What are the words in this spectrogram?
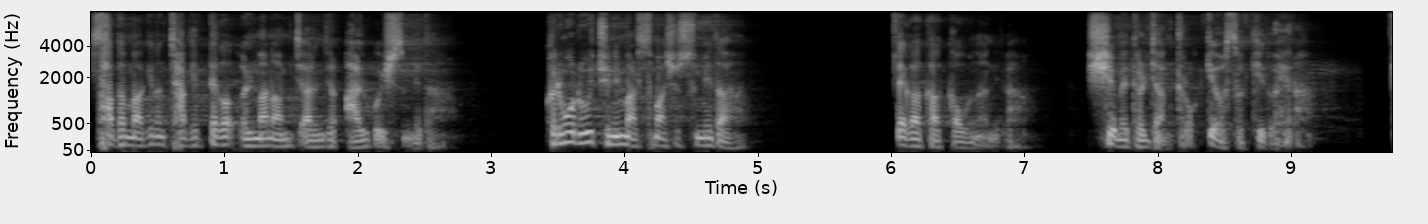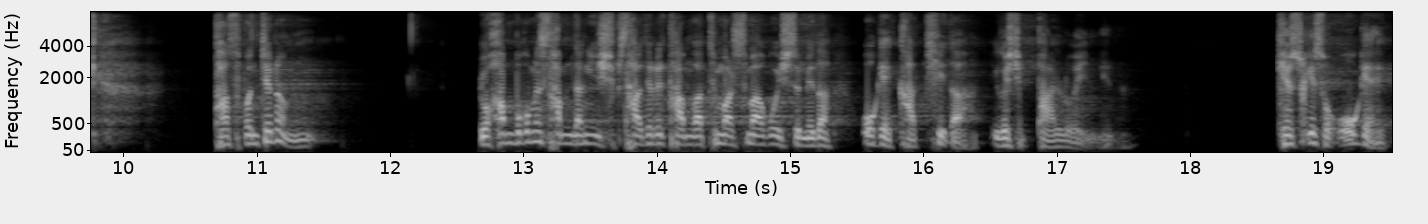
사탄 마귀는 자기 때가 얼마 남지 않은 줄 알고 있습니다. 그러므로 주님 말씀하셨습니다. 때가 가까우느니라. 시험에 들지 않도록 깨어서 기도해라. 다섯 번째는 요한복음 3장 24절에 다음 같은 말씀하고 있습니다. 옥에 갇히다. 이것이 발로입니다. 계속해서 옥에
